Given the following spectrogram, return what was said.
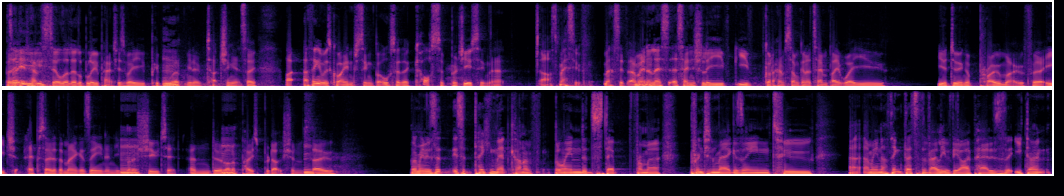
But So they did you- have still the little blue patches where you, people Mm. were, you know, touching it. So I, I think it was quite interesting. But also the cost of producing that Oh, it's massive. massive. I mean, Mm. unless essentially you've you've got to have some kind of template where you you're doing a promo for each episode of the magazine, and you've got to Mm. shoot it and do a lot Mm. of post production. Mm. So I mean, is it is it taking that kind of blended step from a printed magazine to? Uh, I mean, I think that's the value of the iPad is that you don't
